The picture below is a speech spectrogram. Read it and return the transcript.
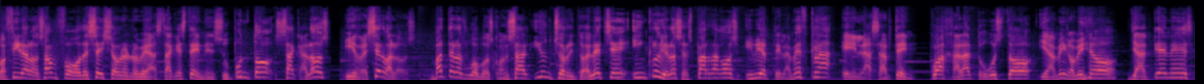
Cocínalos a un fuego de 6 sobre 9 hasta que estén en su punto, sácalos y resérvalos. Bate los huevos con sal y un chorrito de leche, incluye los espárragos y vierte la mezcla en la sartén. Cuájala a tu gusto y amigo mío, ya tienes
